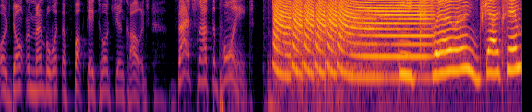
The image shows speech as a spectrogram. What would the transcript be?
or don't remember what the fuck they taught you in college? That's not the point. The Trevor Jackson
